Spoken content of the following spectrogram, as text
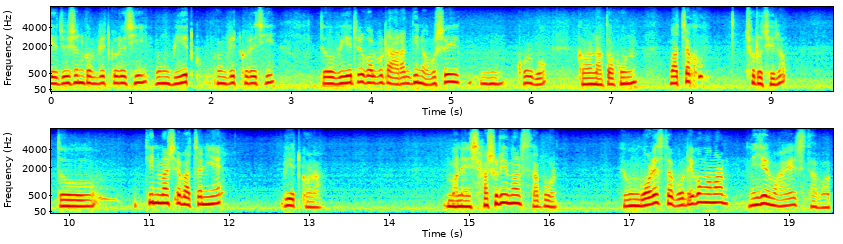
গ্র্যাজুয়েশন কমপ্লিট করেছি এবং বিএড কমপ্লিট করেছি। তো বিএডের গল্পটা আর একদিন অবশ্যই করব। কারণ তখন বাচ্চা খুব ছোট ছিল। তো তিন মাসের বাচ্চা নিয়ে বিএড করা। মানে শাশুড়ি মার সাপোর্ট এবং বরের সাপোর্ট এবং আমার নিজের মায়ের সাপোর্ট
